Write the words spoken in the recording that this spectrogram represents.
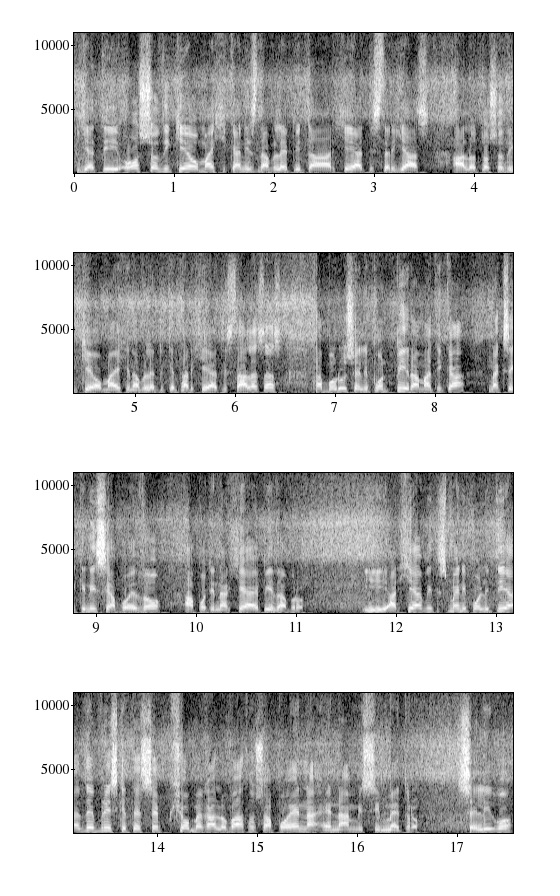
γιατί όσο δικαίωμα έχει κανείς να βλέπει τα αρχαία της στεριάς, άλλο τόσο δικαίωμα έχει να βλέπει και τα αρχαία της θάλασσας, θα μπορούσε λοιπόν πειραματικά να ξεκινήσει από εδώ, από την αρχαία Επίδαυρο. Η αρχαία βυθισμένη πολιτεία δεν βρίσκεται σε πιο μεγάλο βάθος από ένα-ενάμιση μέτρο. Σε λίγο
